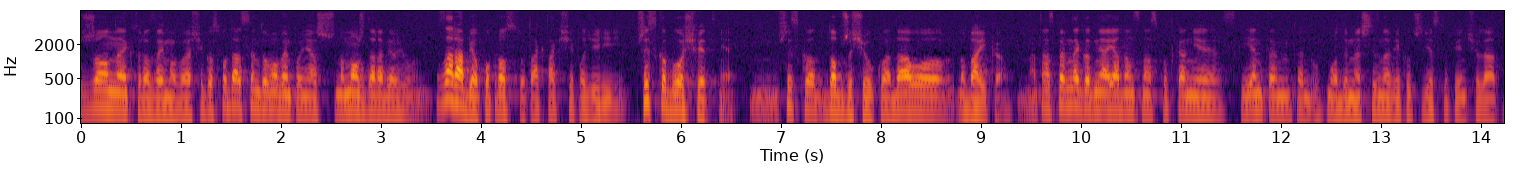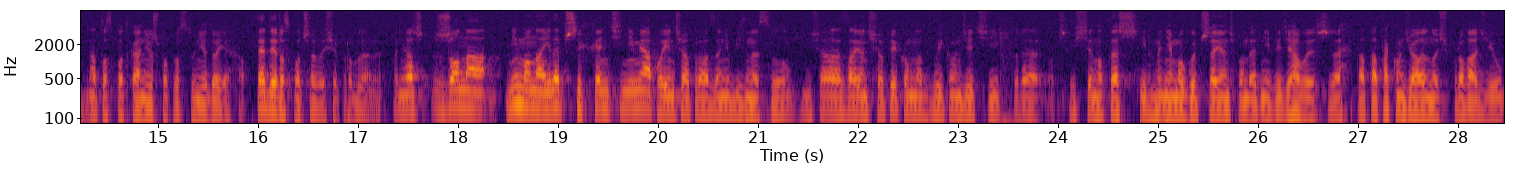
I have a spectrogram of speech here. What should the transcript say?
żonę, która zajmowała się gospodarstwem domowym, ponieważ no, mąż zarabiał, zarabiał po prostu, tak, tak się podzielili. Wszystko było świetnie, wszystko dobrze się układało, no bajka. Natomiast pewnego dnia jadąc na spotkanie z klientem, ten młody mężczyzna w wieku 35 lat na to spotkanie już po prostu nie dojechał. Wtedy rozpoczęły się problemy, ponieważ żona mimo najlepszych chęci nie miała pojęcia o prowadzeniu biznesu, musiała zająć się opieką nad dwójką dzieci, które oczywiście no też firmy nie mogły przejąć, bo nawet nie wiedziały, że tata taką działalność prowadził.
